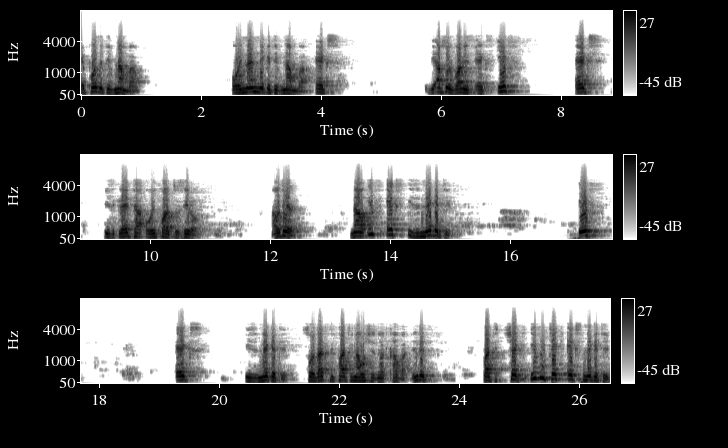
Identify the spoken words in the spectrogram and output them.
a positive number or a non-negative number, x, the absolute value is x. If x is greater or equal to 0, out here. Now, if x is negative, if x is negative, so that's the part now which is not covered, isn't it? But check, if we take x negative,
